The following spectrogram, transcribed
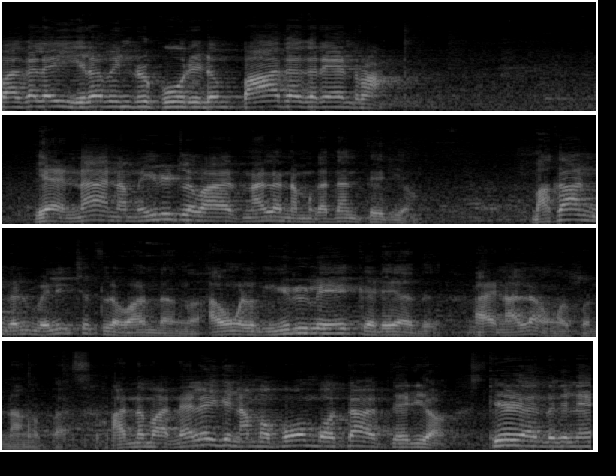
பகலை இரவென்று கூறிடும் பாதகரேன்றான். ஏன்னா நம்ம இருட்டில் வாழ்றதுனால நமக்கு அதான் தெரியும். மகான்கள் வெளிச்சத்தில் வாழ்ந்தாங்க. அவங்களுக்கு இருளே கிடையாது. அதனால அவங்க சொன்னாங்கப்பா. அந்த மாதிரி நிலைக்கு நம்ம போகும்போது தான் அது தெரியும். கீழே இருந்துக்குன்னே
